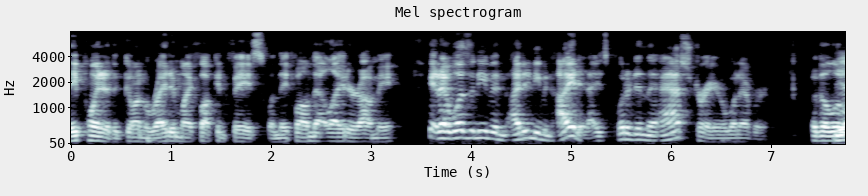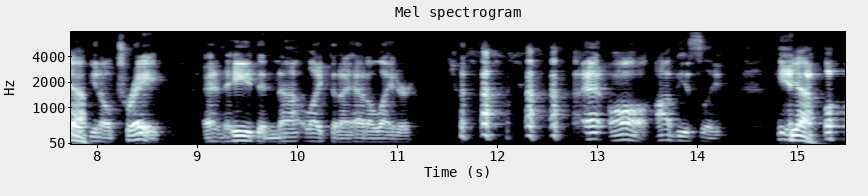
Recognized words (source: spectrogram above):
they pointed the gun right in my fucking face when they found that lighter on me. And I wasn't even I didn't even hide it. I just put it in the ashtray or whatever. Or the little, yeah. you know, tray. And he did not like that I had a lighter. At all, obviously. You yeah. Know?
